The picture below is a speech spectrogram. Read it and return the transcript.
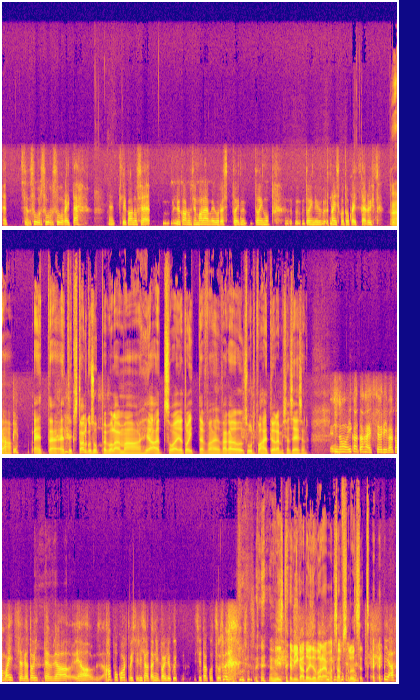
et suur-suur-suur aitäh, et Lüganuse Lüganuse maleva juures toimub, toimub, toimiv Naiskodukaitserühm tuli appi et, et üks talgusupp peab olema hea, et soe ja toitev, väga suurt vahet ei ole, mis seal sees on. No igatahes see oli väga maitsev ja toitev ja, ja hapukoort võis lisada nii palju, kui süda kutsus mis teeb iga toidu paremaks, absoluutselt. jah,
